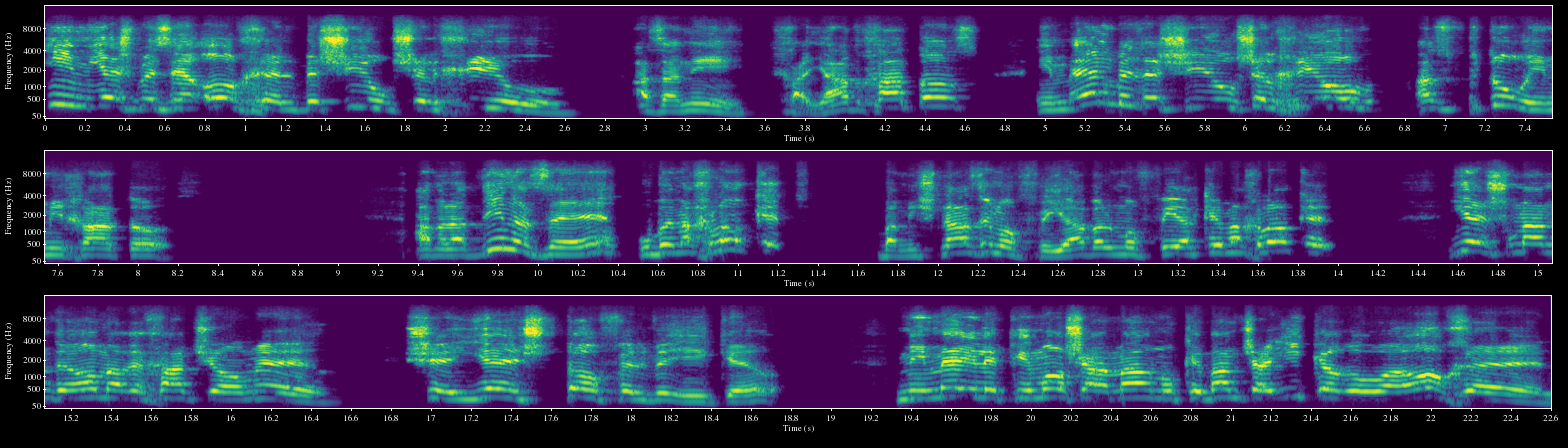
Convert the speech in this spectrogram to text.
אם יש בזה אוכל בשיעור של חיוב, אז אני חייב חטוס, אם אין בזה שיעור של חיוב, אז פטורים מחטוס. אבל הדין הזה הוא במחלוקת. במשנה זה מופיע, אבל מופיע כמחלוקת. יש מאן דעומר אחד שאומר שיש תופל ועיקר, ממילא כמו שאמרנו, כיוון שהעיקר הוא האוכל,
